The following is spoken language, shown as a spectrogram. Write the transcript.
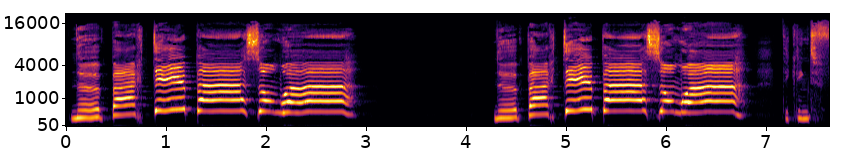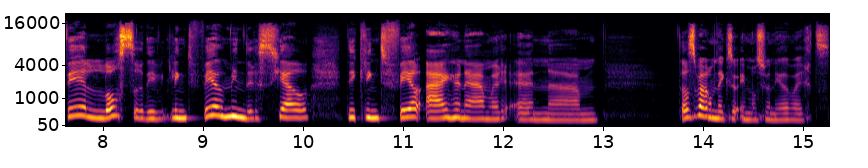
Ne partez pas sans moi. Ne partez pas Die klinkt veel losser, die klinkt veel minder schel, die klinkt veel aangenamer. En um, dat is waarom ik zo emotioneel werd.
